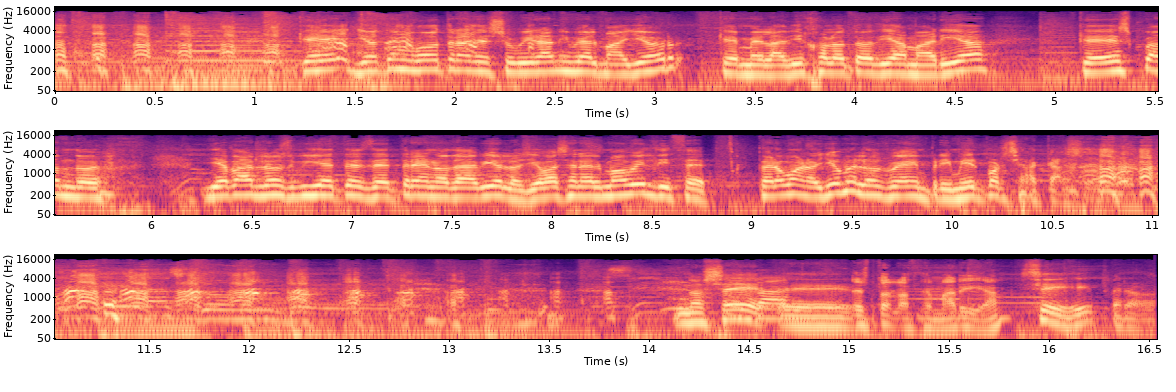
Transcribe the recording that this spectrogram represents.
que yo tengo otra de subir a nivel mayor, que me la dijo el otro día María, que es cuando llevas los billetes de tren o de avión, los llevas en el móvil, dice, pero bueno, yo me los voy a imprimir por si acaso. no sé. Total. eh, Esto lo hace María. sí, pero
